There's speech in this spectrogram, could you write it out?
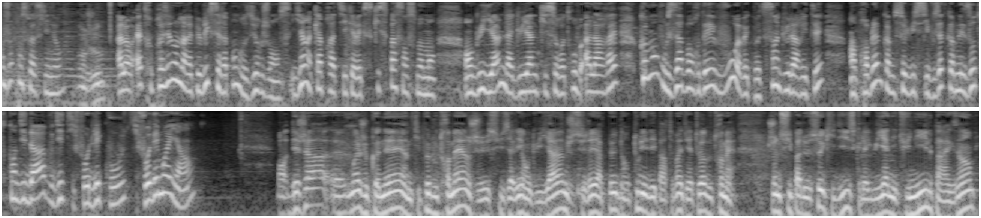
Bonjour François Asselineau. Bonjour. Alors, être président de la République, c'est répondre aux urgences. Il y a un cas pratique avec ce qui se passe en ce moment en Guyane, la Guyane qui se retrouve à l'arrêt. Comment vous abordez, vous, avec votre singularité, un problème comme celui-ci? Vous êtes comme les autres candidats, vous dites qu'il faut de l'écoute, il faut des moyens. Bon, déjà, euh, moi, je connais un petit peu l'outre-mer. Je suis allé en Guyane, je suis allé un peu dans tous les départements et territoires d'outre-mer. Je ne suis pas de ceux qui disent que la Guyane est une île, par exemple.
